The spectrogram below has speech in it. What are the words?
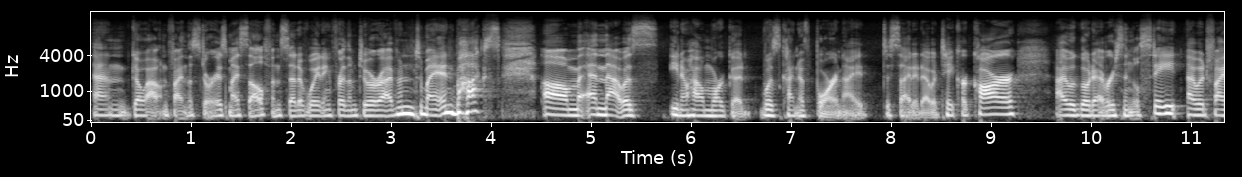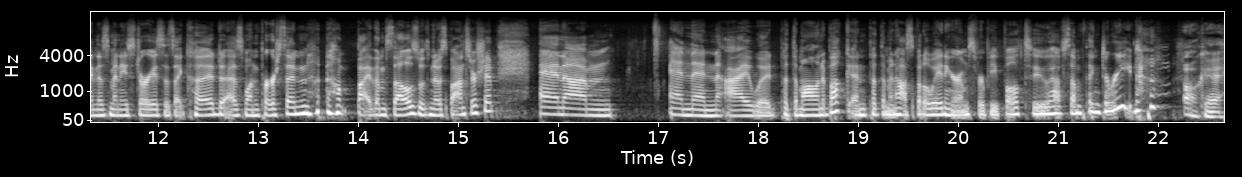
and go out and find the stories myself instead of waiting for them to arrive into my inbox. Um, and that was, you know, how More Good was kind of born. I decided I would take her car. I would go to every single state. I would find as many stories as I could as one person by themselves with no sponsorship. And, um, and then I would put them all in a book and put them in hospital waiting rooms for people to have something to read. Okay,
